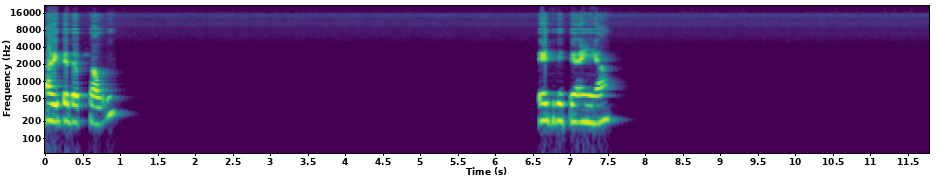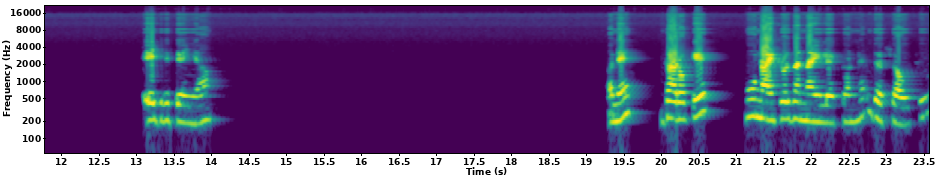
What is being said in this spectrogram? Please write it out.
આ રીતે દર્શાવું. એ જ રીતે અહીંયા એ જ રીતે અહીંયા. અને ધારો કે હું નાઇટ્રોજનના ઇલેક્ટ્રોનને દર્શાવું છું,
